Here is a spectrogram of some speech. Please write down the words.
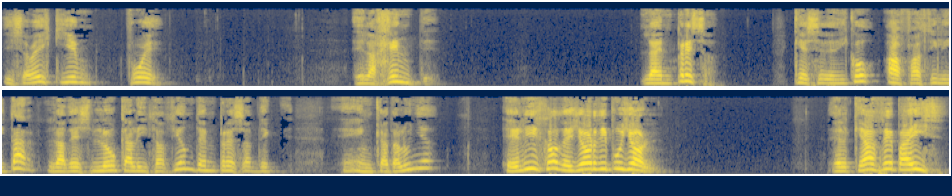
¿Y sabéis quién fue el agente, la empresa que se dedicó a facilitar la deslocalización de empresas en Cataluña? el hijo de Jordi Pujol, el que hace país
